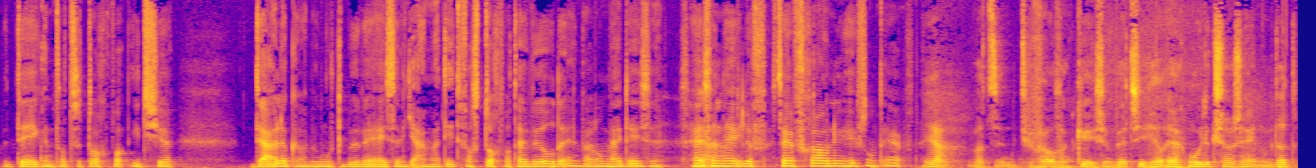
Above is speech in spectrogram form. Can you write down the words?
betekend dat ze toch wat ietsje duidelijker hebben moeten bewijzen. Ja, maar dit was toch wat hij wilde en waarom hij deze, hij Ja. zijn, hele, zijn vrouw nu heeft onterfd. Ja, wat in het geval van Kees en Betsy heel erg moeilijk zou zijn om dat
